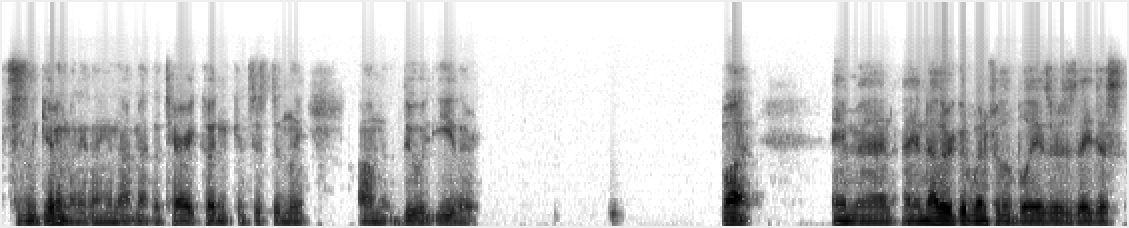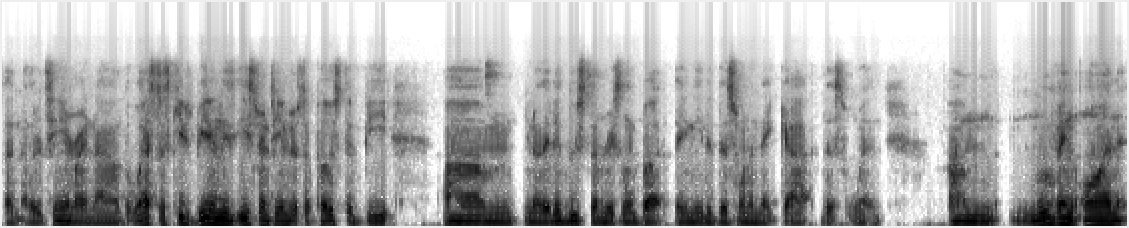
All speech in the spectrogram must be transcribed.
consistently giving them anything, and that meant that Terry couldn't consistently um, do it either. But hey man, another good win for the Blazers. They just another team right now. The West just keeps beating these Eastern teams are supposed to beat. Um, you know, they did lose to them recently, but they needed this one and they got this win. Um, moving on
